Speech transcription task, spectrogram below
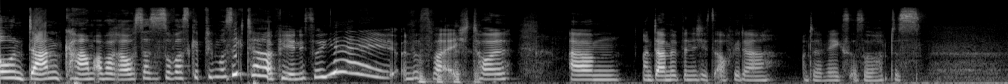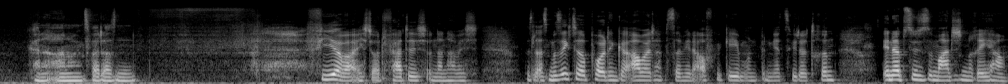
Und dann kam aber raus, dass es sowas gibt wie Musiktherapie. Und ich so, yay! Und das war echt toll. Ähm, und damit bin ich jetzt auch wieder unterwegs. Also habe das, keine Ahnung, 2004 war ich dort fertig. Und dann habe ich ein bisschen als Musiktherapeutin gearbeitet, habe es dann wieder aufgegeben und bin jetzt wieder drin in der psychosomatischen Reha.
